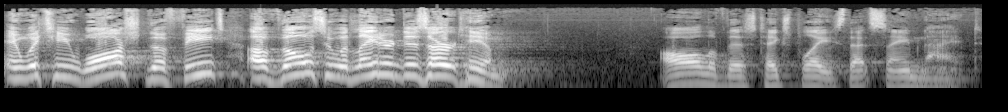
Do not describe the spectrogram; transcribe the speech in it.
in which he washed the feet of those who would later desert him. All of this takes place that same night.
